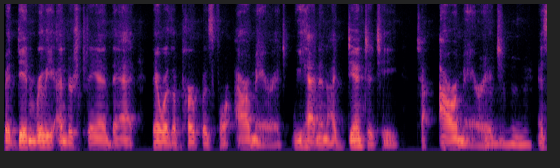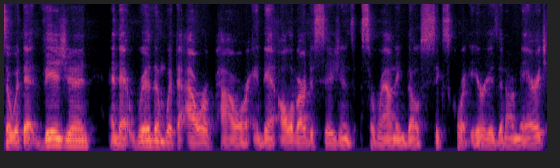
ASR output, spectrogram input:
but didn't really understand that there was a purpose for our marriage. We had an identity to our marriage. Mm-hmm. And so, with that vision and that rhythm with the hour of power, and then all of our decisions surrounding those six core areas in our marriage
